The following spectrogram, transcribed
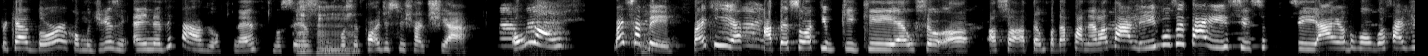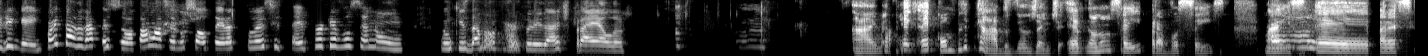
Porque a dor, como dizem, é inevitável, né? Você, uhum. você pode se chatear. Ou não. Vai saber. Vai que a, a pessoa que, que, que é o seu, a, a, sua, a tampa da panela tá ali e você tá aí. Se, se, ah, eu não vou gostar de ninguém. Coitada da pessoa, tá lá sendo solteira todo esse tempo porque você não, não quis dar uma oportunidade para ela. Ai, é, é, complicado, viu, gente? É, eu não sei para vocês, mas é, parece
